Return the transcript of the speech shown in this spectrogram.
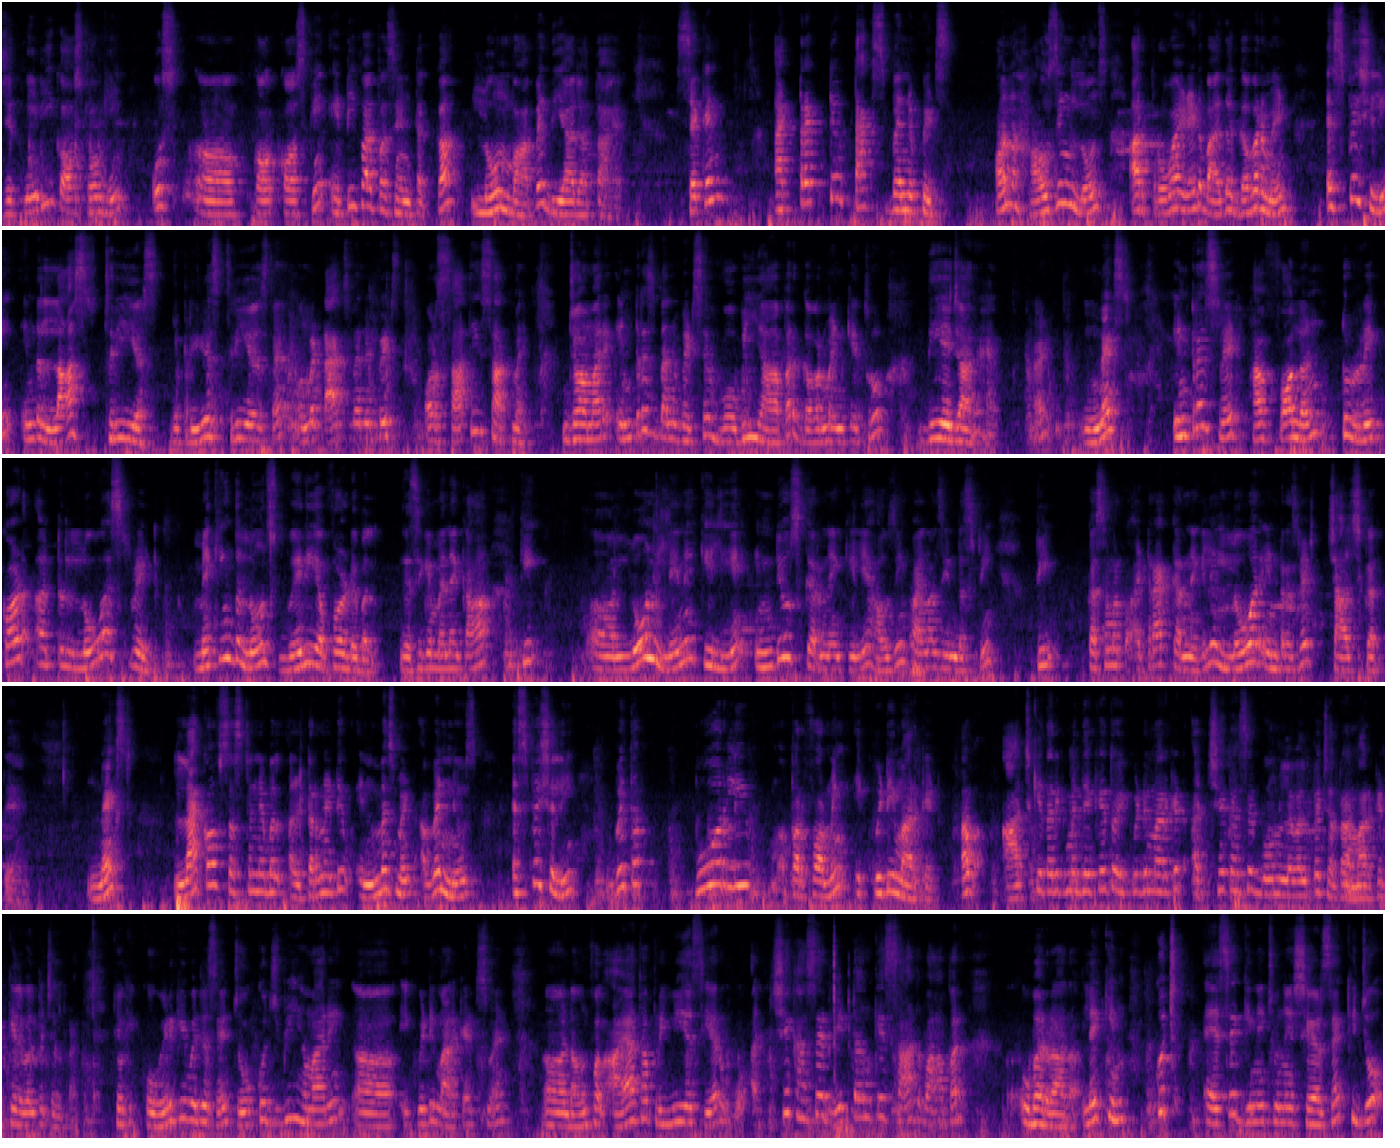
जितनी भी कॉस्ट होगी, उस कॉस्ट के 85 परसेंट तक का लोन वहाँ पे दिया जाता है। Second attractive tax benefits on housing loans are provided by the government specially in the last three years जो प्रीवियस थ्री ईयर्स हैं उनमें टैक्स बेनिफिट्स और साथ ही साथ में जो हमारे इंटरेस्ट बेनिफिट्स है, वो भी यहाँ पर गवर्नमेंट के थ्रू दिए जा रहे हैं। Right next interest rate have fallen to record at lowest rate making the loans very affordable जैसे कि मैंने कहा कि लोन लेने के लिए इंड्यूस करने के लिए हाउसिंग फाइनेंस इंडस्ट्री कस्टमर को अट्रैक्ट करने के लिए लोअर इंटरेस्ट रेट चार्ज करते हैं। Next lack of sustainable alternative investment avenues, especially with a poorly performing equity market. अब आज के तारीख में देखें तो इक्विटी मार्केट अच्छे खासे बूम लेवल पे चल रहा है मार्केट के लेवल पे चल रहा है। क्योंकि कोविड की वजह से जो कुछ भी हमारी इक्विटी मार्केट्स में डाउनफॉल आया था प्रीवियस ईयर वो अच्छे खासे रिटर्न के साथ वहाँ पर उभर रहा था। लेकिन कुछ ऐसे गिने चुने शेयर्स हैं कि जो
